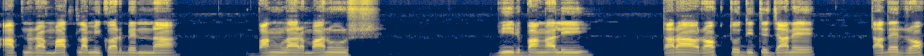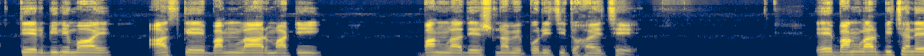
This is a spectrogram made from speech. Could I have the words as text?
আপনারা মাতলামি করবেন না। বাংলার মানুষ, বীর বাঙালি, তারা রক্ত দিতে জানে, তাদের রক্তের বিনিময় আজকে বাংলার মাটি বাংলাদেশ নামে পরিচিত হয়েছে। এই বাংলার পিছনে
